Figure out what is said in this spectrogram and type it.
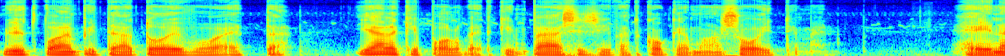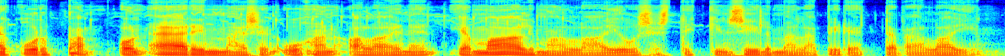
Nyt vain pitää toivoa, että jälkipolvetkin pääsisivät kokemaan soitimen. Heinäkurppa on äärimmäisen uhanalainen ja maailmanlaajuisestikin silmällä pidettävä laji.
